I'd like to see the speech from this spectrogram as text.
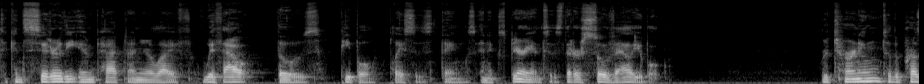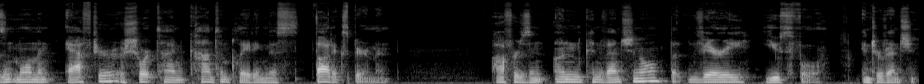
to consider the impact on your life without those people, places, things, and experiences that are so valuable. Returning to the present moment after a short time contemplating this thought experiment offers an unconventional but very useful intervention.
